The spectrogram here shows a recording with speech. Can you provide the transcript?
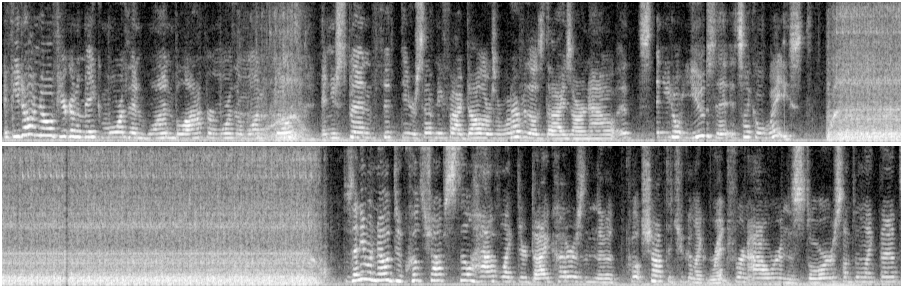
if you don't know if you're going to make more than one block or more than one quilt and you spend 50 or 75 dollars or whatever those dies are now it's and you don't use it it's like a waste. Does anyone know do quilt shops still have like their die cutters in the quilt shop that you can like rent for an hour in the store or something like that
